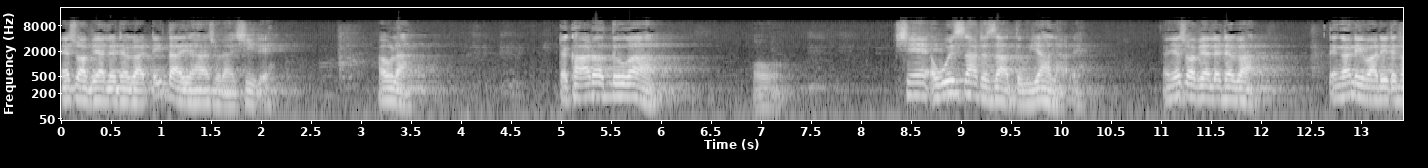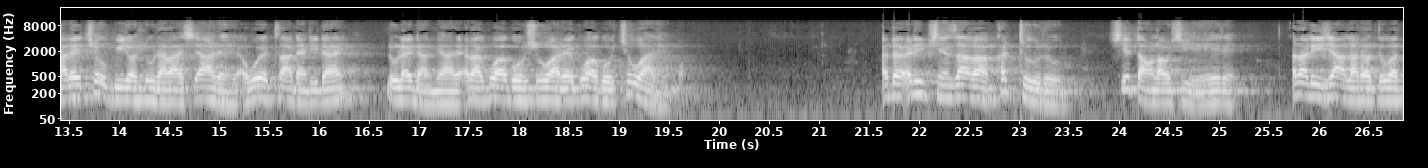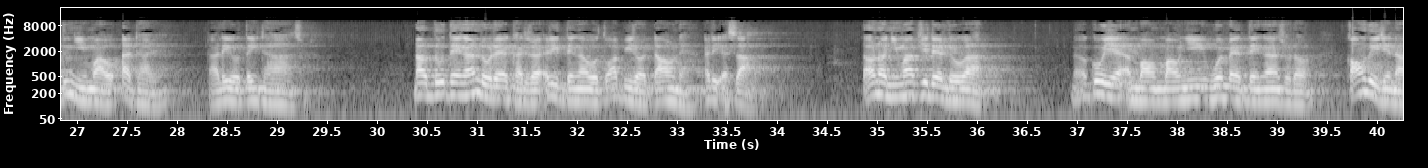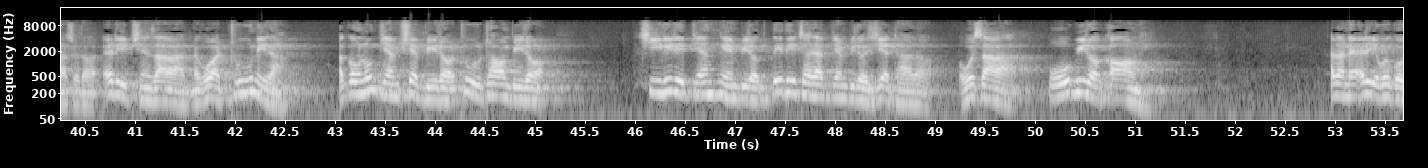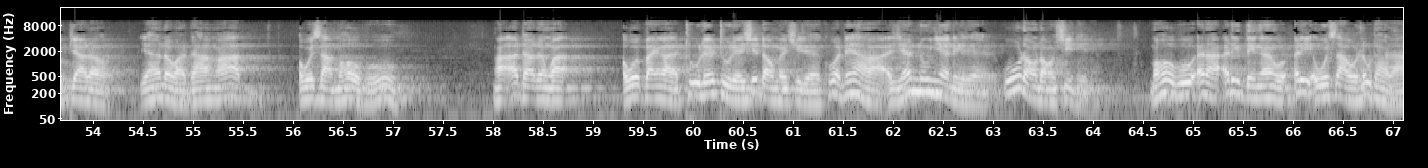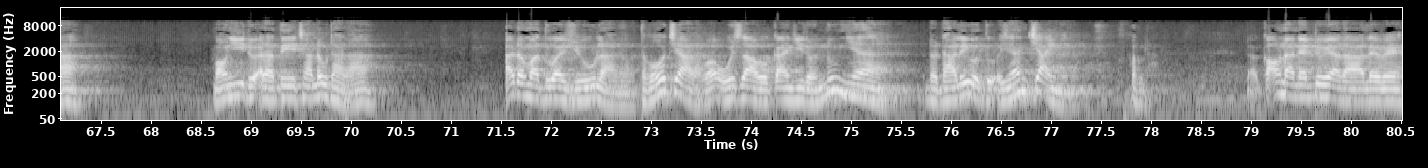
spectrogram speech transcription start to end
မြတ်စွာဘုရားလက်ထက်ကတိတ်တယဟန်ဆိုတာရှိတယ်ဟုတ်လားတခါတော့သူကဟိုရှင်အဝိဇ္ဇတဇသူရလာတယ်မြတ်စွာဘုရားလက်ထက်ကသင်္ကန်းတွေပါတွေတခါလဲချုပ်ပြီးတော့လှူတာကရှားတယ်အဝိဇ္ဇတိုင်ဒီတိုင်းလှူလိုက်တာများတယ်အဲ့ဒါကိုယ့်အကိုရှိုးရတယ်ကိုယ့်အကိုချုပ်ရတယ်ပေါ့အဲ့တော့အဲ့ဒီဖြင်စားကခတ်ထူတူရှစ်တောင်လောက်ရှိတယ်တဲ့အဲ့ဒါလေးရလာတော့သူကသူ့ညီမကိုအပ်ထားတယ်ဒါလေးကိုသိမ့်ထားဆိုတာ နောက်သူသင်္ကန်းလိုတဲ့အခါကျတော့အဲ့ဒီသင်္ကန်းကိုသွားပြီးတော့တောင်းတယ်အဲ့ဒီအစတောင်းတော့ညီမဖြစ်တဲ့လူကနော်ကိုယ့်ရဲ့အမောင်မောင်ကြီးဝတ်မဲ့သင်္ကန်းဆိုတော့ကောင်းသိချင်တာဆိုတော့အဲ့ဒီဖြင်စားကငကောကထူးနေတာအကုန်လုံးပြန်ဖြတ်ပြီးတော့ထုထောင်းပြီးတော့ခြီလေးတွေပြန်နှင်ပြီးတော့သေးသေးချာချာပြန်ပြီးတော့ရက်ထားတော့အဝိစာကပိုးပြီးတော့ကောင်းတယ်အဲ့ဒါနဲ့အဲ့ဒီအဝတ်ကိုပြတော့ယဟန်တော်ကဒါငါအဝိစာမဟုတ်ဘူးငါအထာတော်က အဝတ်ပိုင်းကထူလဲထူတယ်ရှစ်တောင်ပဲရှိတယ်ကိုကတဲ့ဟာအရန်နူးညံ့နေတယ်ကိုးတောင်တောင်ရှိနေတယ်မဟုတ်ဘူးအဲ့ဒါအဲ့ဒီသင်္ကန်းကိုအဲ့ဒီအဝိစာကိုလှုပ်ထားတာမောင်ကြီးတို့အဲ့ဒါတေချာလှုပ်ထားတာအဲ့တော့မှ तू ကယူလာတော့သဘောကျတာဗောအဝိစာကိုကန်ကြည့်တော့နုညံ့တော့ဒါလေးကို तू အရန်ကြိုက်နေတာဟုတ်လားကောင်းတာနဲ့တွေ့ရတာလည်းပဲ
